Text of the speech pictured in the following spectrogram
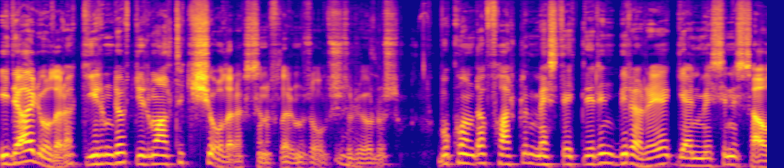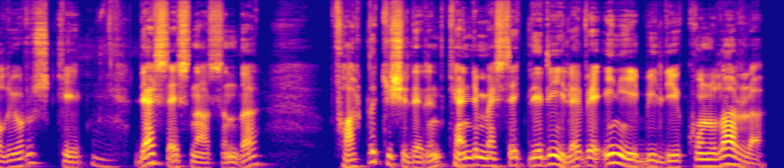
İdeal olarak 24-26 kişi olarak sınıflarımızı oluşturuyoruz. Evet. Bu konuda farklı mesleklerin bir araya gelmesini sağlıyoruz ki hmm. ders esnasında farklı kişilerin kendi meslekleriyle ve en iyi bildiği konularla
